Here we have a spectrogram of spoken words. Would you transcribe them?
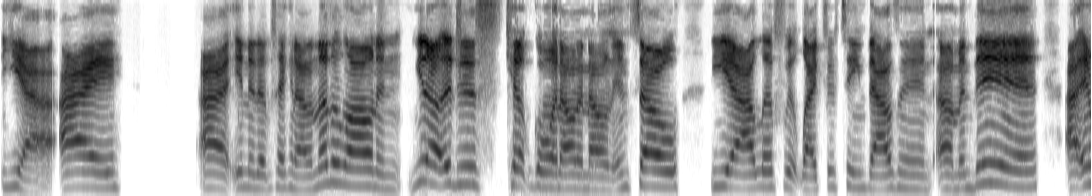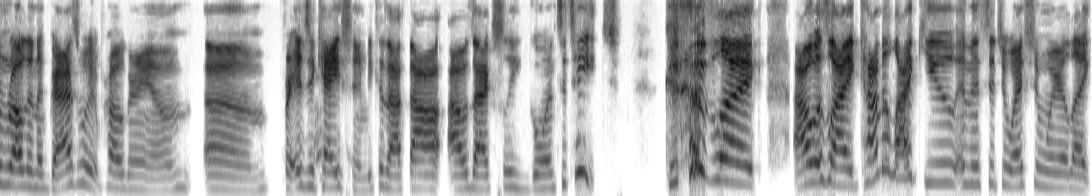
yeah, I I ended up taking out another loan, and you know, it just kept going on and on. And so, yeah, I left with like fifteen thousand. Um, and then I enrolled in a graduate program um for education because I thought I was actually going to teach. Cause like I was like kind of like you in this situation where like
